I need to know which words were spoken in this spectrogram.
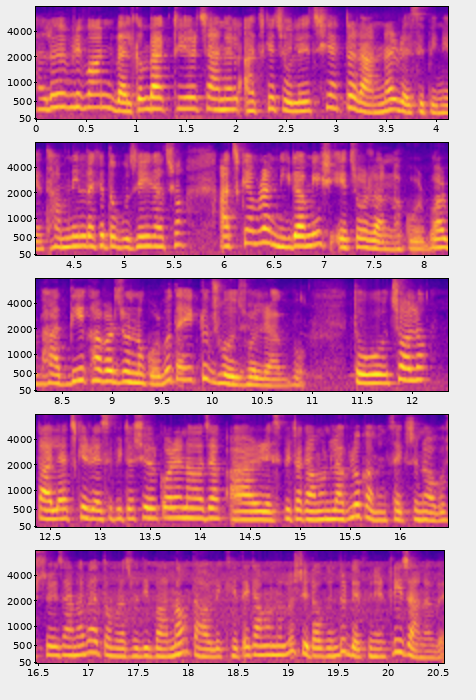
Hello everyone welcome back to your channel আজকে চলে এসেছি একটা রান্নার রেসিপি নিয়ে। থামনিল দেখে তো বুঝেই গেছো। আজকে আমরা নিরামিষ এঁচড় রান্না করব। আর ভাত দিয়ে খাবার জন্য করব, তাই একটু ঝোল ঝোল রাখব। তো চলো, তাহলে আজকে রেসিপিটা শেয়ার করে নেওয়া যাক। আর রেসিপিটা কেমন লাগল কমেন্ট সেকশনে অবশ্যই জানাবে। আর তোমরা যদি বানাও, তাহলে খেতে কেমন হলো সেটাও কিন্তু ডেফিনেটলি জানাবে।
